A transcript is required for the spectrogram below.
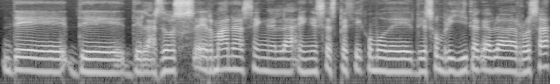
de, de- de las dos hermanas en, la- en esa especie como de, de sombrillita que hablaba Rosa,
